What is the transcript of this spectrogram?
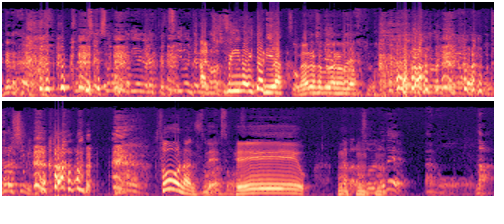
だから、そのそのイタリアじゃなくて次のイタリアのあ、話。次のイタリア？なるほどなるほど。楽しみ。そうなんですねへー。だからそういうので。で、あの、まあ、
